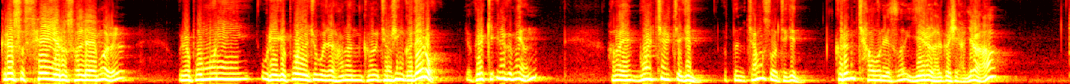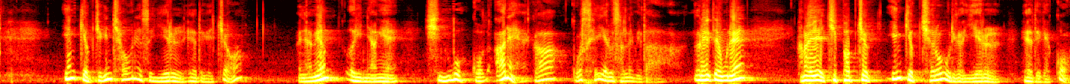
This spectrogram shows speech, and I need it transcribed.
그래서 새 예루살렘을 우리가 본문이 우리에게 보여주고자 하는 그 정신 그대로 그렇게 읽으면 하나의 물질적인 어떤 장소적인 그런 차원에서 이해를 할 것이 아니라 인격적인 차원에서 이해를 해야 되겠죠. 왜냐하면 어린 양의 신부, 곧 아내가 곧 새 예루살렘이다. 그렇기 때문에 하나의 집합적 인격체로 우리가 이해를 해야 되겠고,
